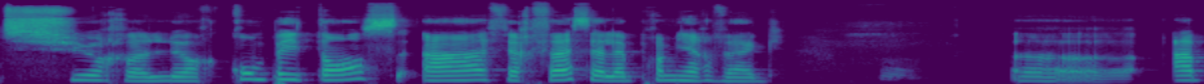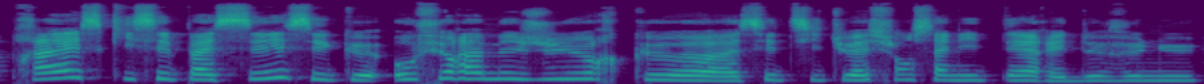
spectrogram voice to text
sur leur compétence à faire face à la première vague. Après, ce qui s'est passé, c'est que au fur et à mesure que cette situation sanitaire est devenue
